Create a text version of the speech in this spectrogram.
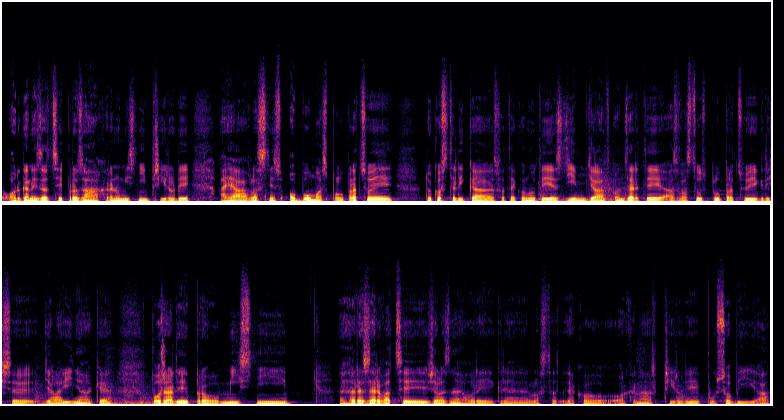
organizaci pro záchranu místní přírody a já vlastně s obouma spolupracuji. Do kostelíka svaté Konhuty jezdím dělat koncerty a s Vlastou spolupracuji, když se dělají nějaké pořady pro místní rezervaci Železné hory, kde vlastně jako ochranář přírody působí a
